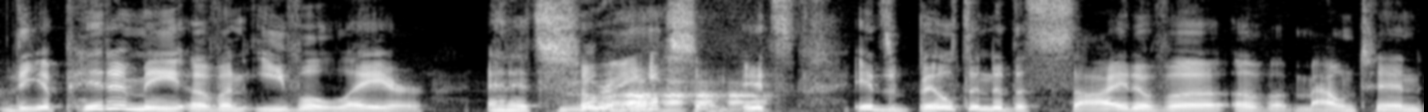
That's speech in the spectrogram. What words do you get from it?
the epitome of an evil lair, and it's so Right. awesome. It's it's built into the side of a of a mountain.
